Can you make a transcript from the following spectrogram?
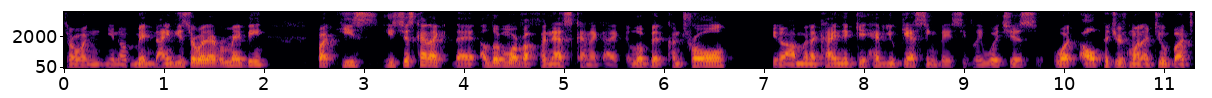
throwing you know mid nineties or whatever maybe. But he's he's just kind of like the, a little more of a finesse kind of guy, a little bit of control. You know, I'm gonna kind of have you guessing basically, which is what all pitchers want to do. But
